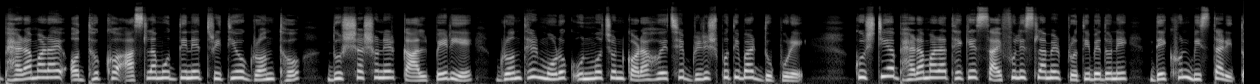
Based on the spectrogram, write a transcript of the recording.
ভেড়ামারায় অধ্যক্ষ আসলাম উদ্দিনের তৃতীয় গ্রন্থ দুঃশাসনের কাল পেরিয়ে গ্রন্থের মোড়ক উন্মোচন করা হয়েছে বৃহস্পতিবার দুপুরে। কুষ্টিয়া ভেড়ামারা থেকে সাইফুল ইসলামের প্রতিবেদনে দেখুন বিস্তারিত।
